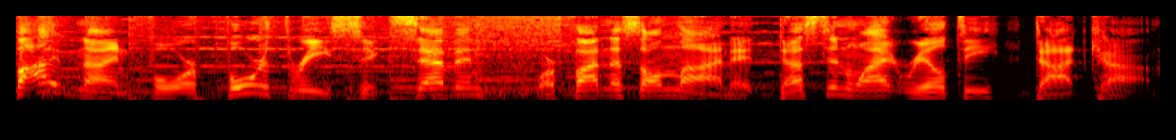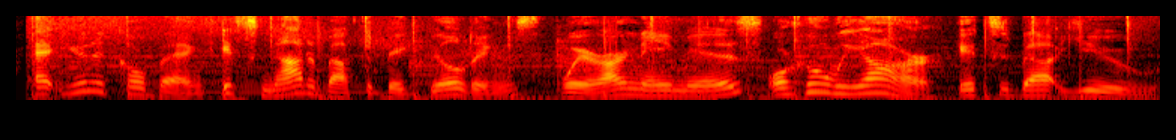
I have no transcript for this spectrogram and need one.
594 4367, or find us online at DustinWhiteRealty.com. At Unico Bank, it's not about the big buildings, where our name is, or who we are. It's about you,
